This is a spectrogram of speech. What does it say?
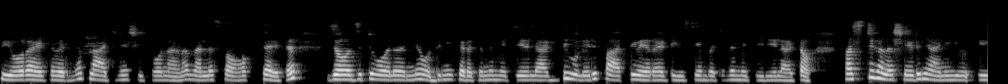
പ്യൂർ ആയിട്ട് വരുന്ന പ്ലാറ്റിനം ഷിഫോൺ ആണ്. നല്ല സോഫ്റ്റ് ആയിട്ട് ജോർജറ്റ് പോലെ തന്നെ ഒതുങ്ങി കിടക്കുന്ന മെറ്റീരിയൽ അടിപൊളി ഒരു പാർട്ടി വെയർ ആയിട്ട് യൂസ് ചെയ്യാൻ പറ്റുന്ന മെറ്റീരിയൽ ആട്ടോ. ഫസ്റ്റ് കളർ ഷെയ്ഡ് ഞാൻ ഈ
